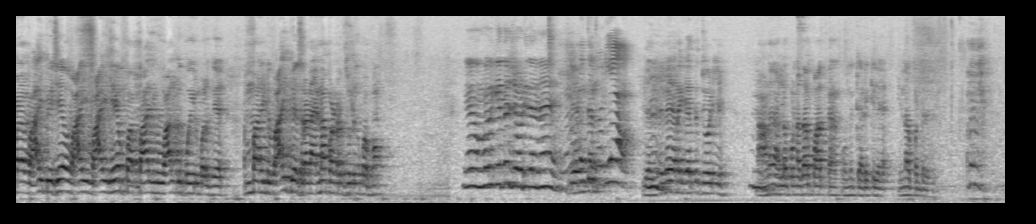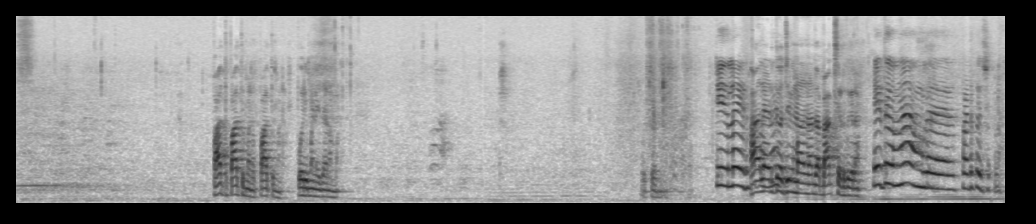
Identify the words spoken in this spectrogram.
மேடம் வாய் பேசியே வாய் வாயிலே பா பாதி வாழ்க்கை போயிரும் பழக்கு அம்மா நீட்டு வாய் பேசுறா நான் என்ன பண்றேன்னு சொல்லுங்க பார்ப்போம் ஏன் உங்களுக்கு எது ஜோடி தானே? எங்க எனக்கு ஏத்த ஜோடி. நானும் நல்ல பொண்ணை தான் பார்த்தேன். ஒன்றும் கிடைக்கல. என்ன பண்றது? பார்த்து பார்த்து மேடம் பார்த்து மேடம். பொறிமா நிதானமா ஓகே மேடம் இதெல்லாம் எடுத்து அதெல்லாம் எடுத்து வச்சுருங்க மேடம் நான் அந்த பாக்ஸ் எடுத்துக்கிறேன். எடுத்துக்கோங்க அவங்கள படுக்க வச்சுக்கலாம்.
